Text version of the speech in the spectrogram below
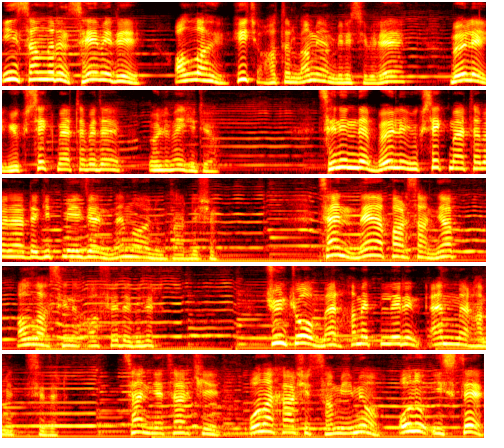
insanların sevmediği, Allah'ı hiç hatırlamayan birisi bile böyle yüksek mertebede ölüme gidiyor. Senin de böyle yüksek mertebelerde gitmeyeceğin ne malum kardeşim. Sen ne yaparsan yap Allah seni affedebilir. Çünkü o merhametlilerin en merhametlisidir. Sen yeter ki ona karşı samimi ol. Onu iste.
